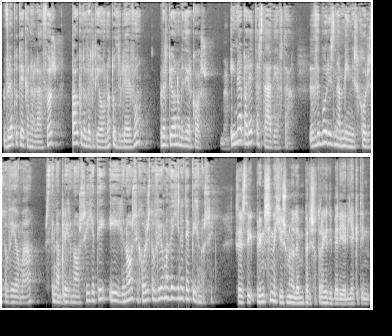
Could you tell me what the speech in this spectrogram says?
βλέπω ότι έκανα λάθος, πάω και το βελτιώνω, το δουλεύω, βελτιώνομαι διαρκώς. Ναι. Είναι απαραίτητα στάδια αυτά. Δεν μπορείς να μείνεις χωρίς το βίωμα στην απλή γνώση, γιατί η γνώση χωρίς το βίωμα δεν γίνεται επίγνωση. Ξέρεις τι, πριν συνεχίσουμε να λέμε περισσότερα για την περιέργεια και την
